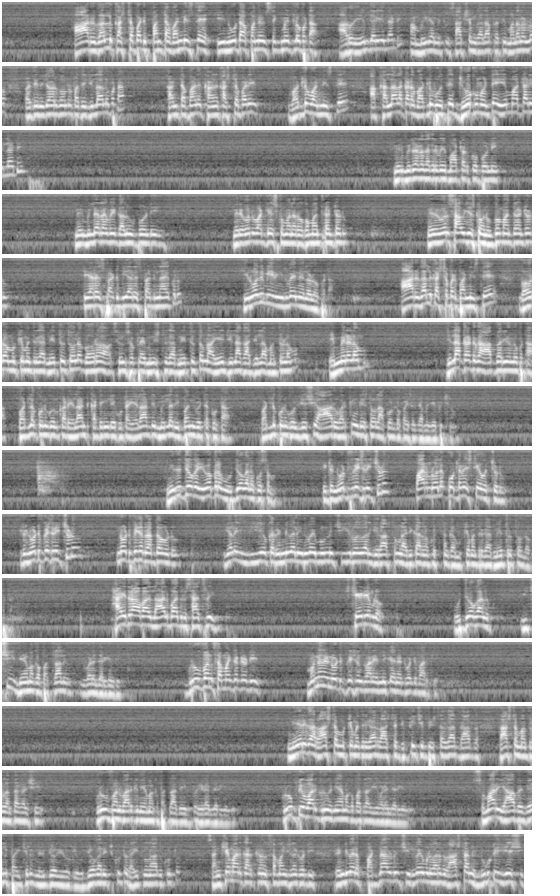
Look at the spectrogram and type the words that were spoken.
ఆరు గళ్ళు కష్టపడి పంట పండిస్తే ఈ నూట పన్నెండు సెగ్మెంట్ లోపల ఆ రోజు ఏం జరిగిందండి? మా మీడియా మిత్రులు సాక్ష్యం కదా ప్రతి మండలంలో ప్రతి నియోజకవర్గంలో ప్రతి జిల్లా పట కంటపడి క- కష్టపడి వడ్లు పండిస్తే ఆ కళ్ళాల కాడ వడ్లు పోతే జోకుమంటే ఏం మాట్లాడిందండి? మీరు మిల్లర్ల దగ్గర పోయి మాట్లాడుకోపోండి. మీరు మిల్లర్ల పోయి కలుగుపోండి మీరు ఎవరు వాటి వేసుకోమన్నారు ఒక మంత్రి అంటాడు. మీరు ఎవరు సాగు చేసుకోమని ఇంకో మంత్రి అంటాడు. టీఆర్ఎస్ పార్టీ బీఆర్ఎస్ పార్టీ నాయకులు. ఈరోజు మీరు ఇరవై నెలల లోపల ఆరు గళ్ళు కష్టపడి పండిస్తే గౌరవ ముఖ్యమంత్రి గారి నేతృత్వంలో గౌరవ సివిల్ సప్లై మినిస్టర్ గారి నేతృత్వంలో ఆ ఏ జిల్లాకు ఆ జిల్లా మంత్రులము ఎమ్మెల్యేలము జిల్లా కలెక్టర్ ఆధ్వర్యం లోపల వడ్ల కొనుగోలు కాడ ఎలాంటి కటింగ్ లేకుండా ఎలాంటి మిల్లర్ ఇబ్బంది పెట్టకుండా వడ్లు కొనుగోలు చేసి ఆరు వర్కింగ్ డేస్లో వాళ్ళ అకౌంట్లో పైసలు జమ చేయించినాం నిరుద్యోగ యువకులకు ఉద్యోగాల కోసం ఇట్లా నోటిఫికేషన్ ఇచ్చుడు వారం రోజులకు కోట్ల వేస్టే వచ్చుడు ఇట్లా నోటిఫికేషన్ ఇచ్చుడు నోటిఫికేషన్ రద్దవుడు. ఇలా ఈ యొక్క రెండు వేల ఇరవై మూడు నుంచి ఈ రోజు వరకు ఈ రాష్ట్రంలో అధికారంలోకి వచ్చినాక ముఖ్యమంత్రి గారి నేతృత్వంలో హైదరాబాద్ లాల్ బహదూర్ శాస్త్రి స్టేడియంలో ఉద్యోగాలు ఇచ్చి నియామక పత్రాలు ఇవ్వడం జరిగింది. గ్రూప్ వన్ సంబంధించినటువంటి మొన్ననే నోటిఫికేషన్ ద్వారా ఎన్నికైనటువంటి వారికి. నేరుగా రాష్ట్ర ముఖ్యమంత్రి గారు రాష్ట్ర డిప్యూటీ చీఫ్ మినిస్టర్ గారు రాష్ట్ర మంత్రులంతా కలిసి గ్రూప్ వన్ వారికి నియామక పత్రాలు ఇవ్వడం జరిగింది. గ్రూప్ టూ వారికి గ్రూప్ నియామక పత్రాలు ఇవ్వడం జరిగింది. సుమారు యాభై వేలు పైచలకు నిరుద్యోగ యువకులు ఉద్యోగాలు ఇచ్చుకుంటూ రైతులను ఆదుకుంటూ సంక్షేమానికి కార్యక్రమం సంబంధించినటువంటి రెండు వేల పద్నాలుగు నుంచి ఇరవై మూడు వరకు రాష్ట్రాన్ని లూటీ చేసి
